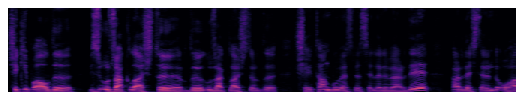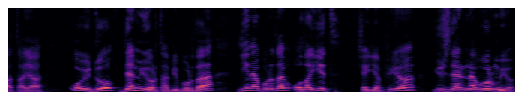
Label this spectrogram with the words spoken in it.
çekip aldı. Bizi uzaklaştırdı, uzaklaştırdı. Şeytan bu vesveseleri verdi. Kardeşlerim de o hataya uydu demiyor tabi burada. Yine burada olayı şey yapıyor, yüzlerine vurmuyor.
